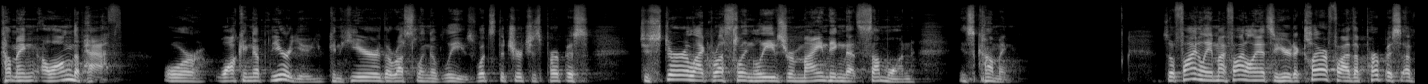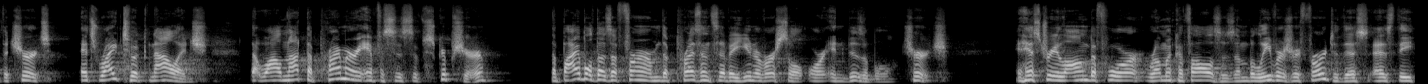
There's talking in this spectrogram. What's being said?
coming along the path or walking up near you. You can hear the rustling of leaves. What's the church's purpose? To stir like rustling leaves, reminding that someone is coming. So, finally, my final answer here to clarify the purpose of the church, it's right to acknowledge that while not the primary emphasis of Scripture, the Bible does affirm the presence of a universal or invisible church. In history, long before Roman Catholicism, believers referred to this as the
